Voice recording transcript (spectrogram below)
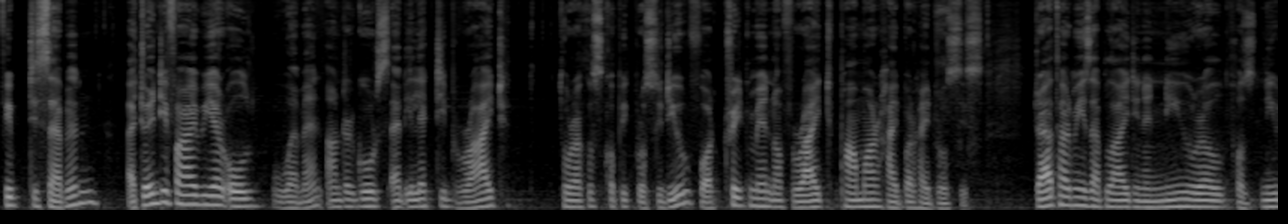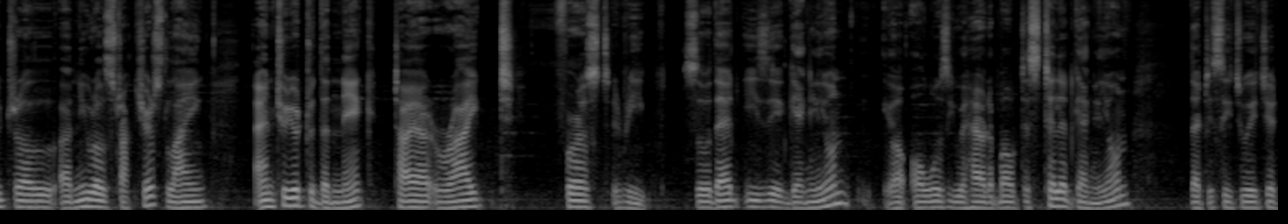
57. A 25 year old woman undergoes an elective right thoracoscopic procedure for treatment of right palmar hyperhidrosis. Diathermy is applied in a neural, neutral, uh, neural structures lying anterior to the neck, tire right first rib. So that is a ganglion. You always you heard about the stellate ganglion that is situated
